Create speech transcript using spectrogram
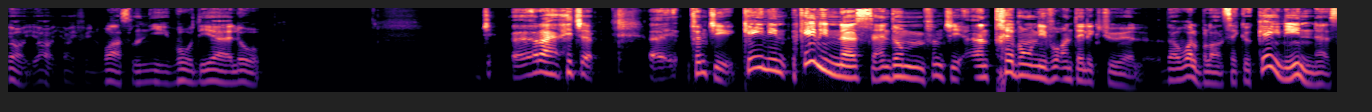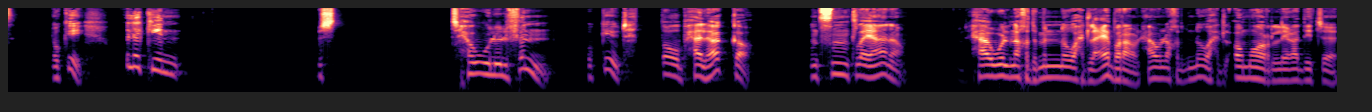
يو يو يو فين واصل ال niveau ديالو؟ راه حيت آه، فهمتي كاينين كاينين الناس عندهم فهمتي un très bon niveau intellectuel هذا هو ال plan بسيكو كاينين الناس okay؟ ولكن باش تحولوا الفن okay وتحطوه بحال هكا ونتصنت ليه أنا. نحاول ناخذ منه واحد العبرة ونحاول ناخذ منه واحد الأمور اللي غادي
